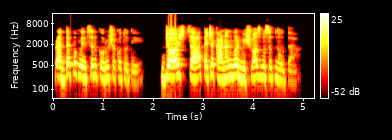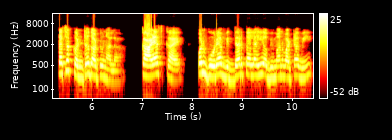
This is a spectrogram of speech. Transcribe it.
प्राध्यापक विल्सन करू शकत होते. जॉर्जचा त्याच्या कानांवर विश्वास बसत नव्हता. त्याचा कंठ दाटून आला. काळ्याच काय पण गोऱ्या विद्यार्थ्यालाही अभिमान वाटावी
